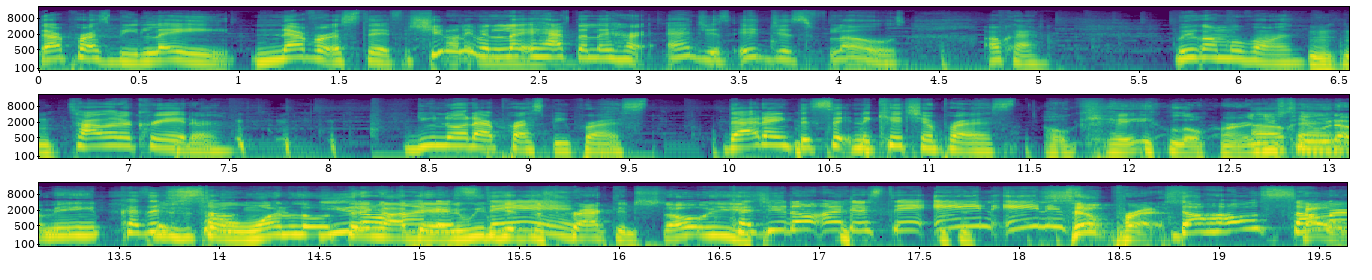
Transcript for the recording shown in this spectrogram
That press be laid, never a stiff. She don't even lay, have to lay her edges. It just flows. Okay, we gonna move on. Mm-hmm. Tyler the Creator, you know that press be pressed. That ain't the sit in the kitchen press. Okay, Lauren. You okay. see what I mean? Because it's just so, throw one little thing out there and we get distracted so easy. Because you don't understand. Ain't, ain't Silk press. The whole summer.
